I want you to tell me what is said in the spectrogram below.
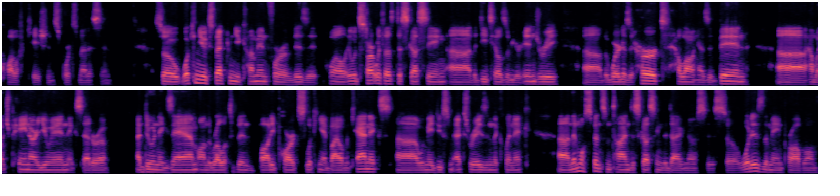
Qualification Sports Medicine. So, what can you expect when you come in for a visit? Well, it would start with us discussing uh, the details of your injury, uh, the where does it hurt, how long has it been, uh, how much pain are you in, etc. I do an exam on the relevant body parts, looking at biomechanics. Uh, we may do some X-rays in the clinic. Uh, then we'll spend some time discussing the diagnosis. So, what is the main problem?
